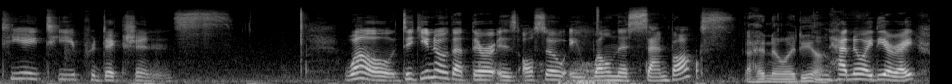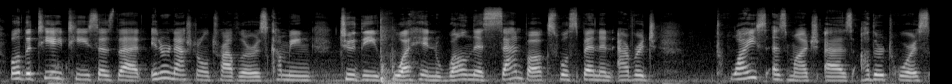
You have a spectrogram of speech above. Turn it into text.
TAT predictions. Well, did you know that there is also a wellness sandbox? I had no idea. Mm, had no idea, right? Well, the TAT says that international travelers coming to the Hua Hin Wellness Sandbox will spend an average twice as much as other tourists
